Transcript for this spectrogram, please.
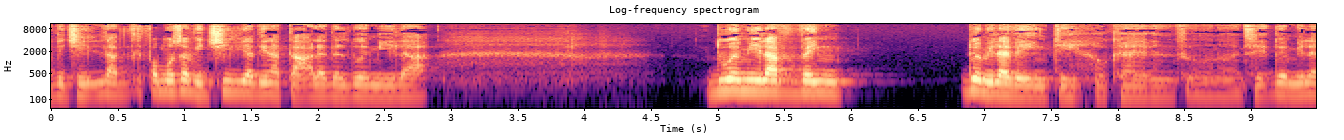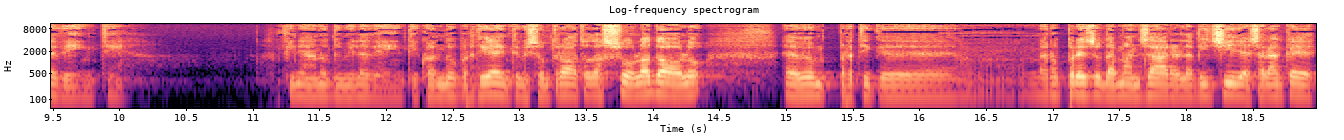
vigilia, la famosa vigilia di Natale del 2000, 2020, 2020, ok, 21, sì, 2020 fine anno 2020, quando praticamente mi sono trovato da solo ad Olo e pratic- mi ero preso da mangiare alla vigilia, c'era anche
